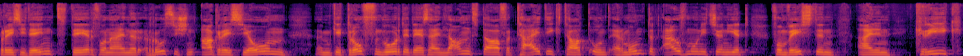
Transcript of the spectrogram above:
Präsident, der von einer russischen Aggression ähm, getroffen wurde, der sein Land da verteidigt hat und ermuntert, aufmunitioniert vom Westen einen Krieg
